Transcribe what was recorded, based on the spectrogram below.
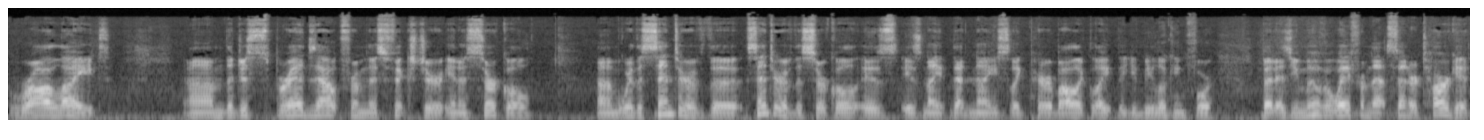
raw light um, that just spreads out from this fixture in a circle, um, where the center of the center of the circle is is ni- that nice like parabolic light that you'd be looking for, but as you move away from that center target,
